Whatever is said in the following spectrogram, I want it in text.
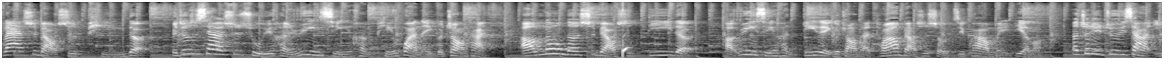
，flat 是表示平的，也就是现在是处于很运行、很平缓的一个状态。而 low 呢是表示低的。啊，运行很低的一个状态，同样表示手机快要没电了。那这里注意一下，一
